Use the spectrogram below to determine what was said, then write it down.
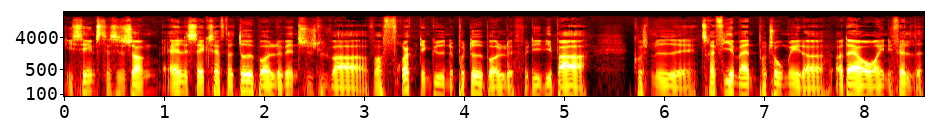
i seneste sæson. Alle seks efter dødbolde. Vendsyssel var, var frygtindgydende på dødbolde, fordi de bare kunne smide øh, 3-4 mand på 2 meter og derover ind i feltet.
